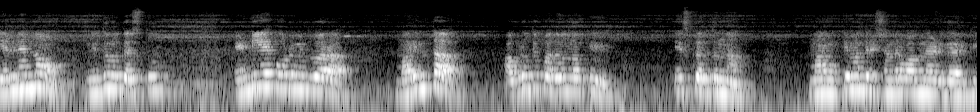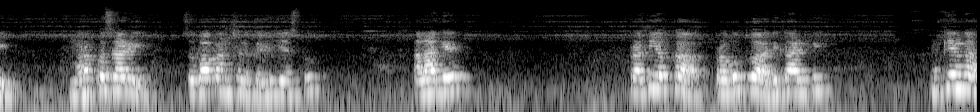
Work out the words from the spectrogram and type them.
ఎన్నెన్నో నిధులు తెస్తూ ఎన్డీఏ కూటమి ద్వారా మరింత అభివృద్ధి పదంలోకి తీసుకెళ్తున్న. మన ముఖ్యమంత్రి చంద్రబాబు నాయుడు గారికి మరొక్కసారి శుభాకాంక్షలు తెలియజేస్తూ అలాగే ప్రతి ఒక్క ప్రభుత్వ అధికారికి ముఖ్యంగా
